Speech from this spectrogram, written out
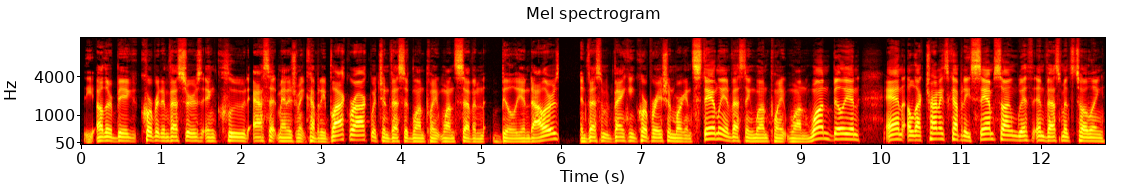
The other big corporate investors include asset management company BlackRock, which invested $1.17 billion, Investment banking corporation Morgan Stanley investing 1.11 billion and electronics company Samsung with investments totaling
